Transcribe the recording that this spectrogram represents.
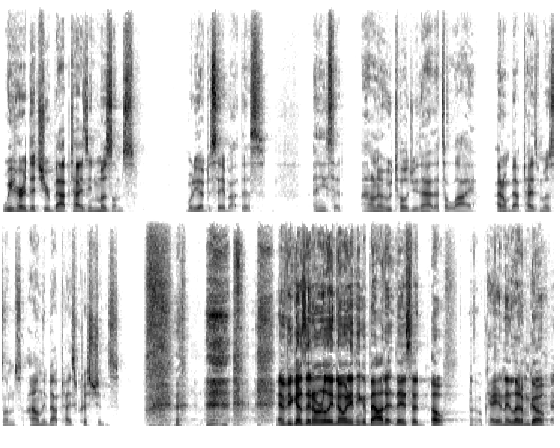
We heard that you're baptizing Muslims. What do you have to say about this? And he said, I don't know who told you that. That's a lie. I don't baptize Muslims, I only baptize Christians. and because they don't really know anything about it, they said, Oh, okay, and they let him go.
